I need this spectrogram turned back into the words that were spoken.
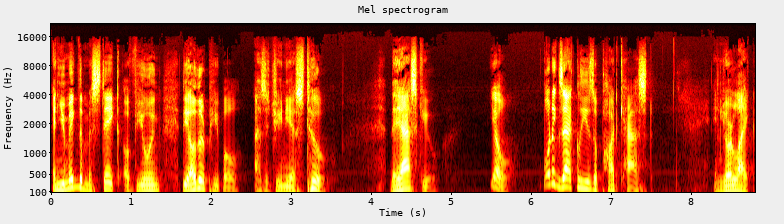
and you make the mistake of viewing the other people as a genius too. They ask you, yo, what exactly is a podcast? And you're like,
